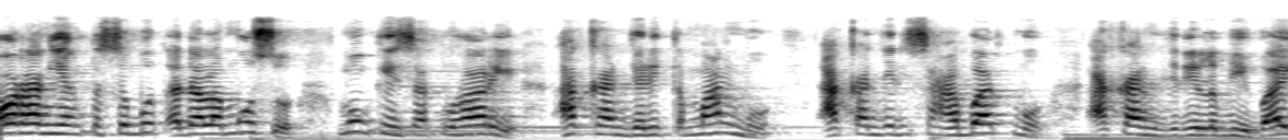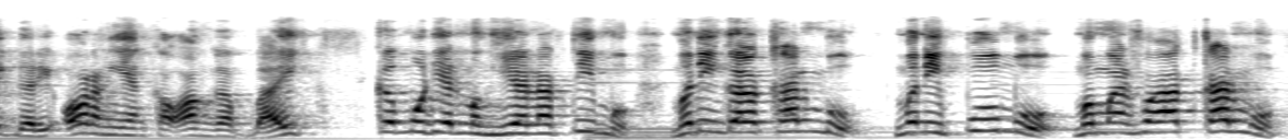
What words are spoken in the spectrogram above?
orang yang tersebut adalah musuh, mungkin satu hari akan jadi temanmu, akan jadi sahabatmu, akan menjadi lebih baik dari orang yang kau anggap baik, kemudian mengkhianatimu, meninggalkanmu, menipumu, memanfaatkanmu,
